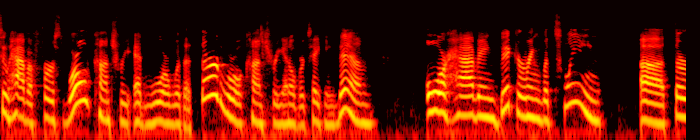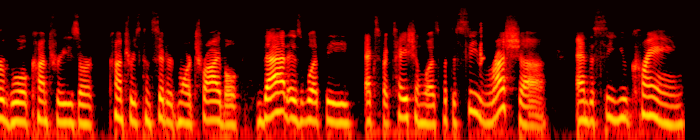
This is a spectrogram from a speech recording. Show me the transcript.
To have a first world country at war with a third world country and overtaking them, or having bickering between uh, third world countries or countries considered more tribal, that is what the expectation was. But to see Russia and to see Ukraine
